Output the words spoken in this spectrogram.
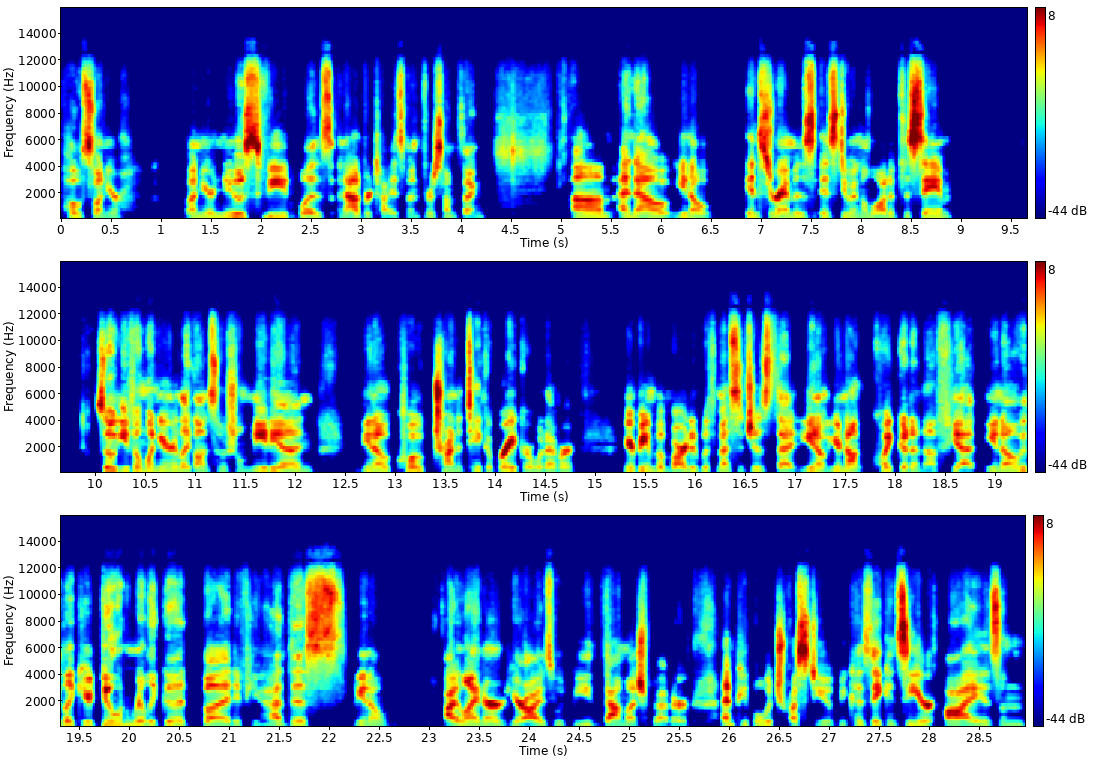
posts on your on your news feed was an advertisement for something. Um, and now, you know, Instagram is is doing a lot of the same. So even when you're like on social media and, you know, quote, trying to take a break or whatever, you're being bombarded with messages that, you know, you're not quite good enough yet. You know, like you're doing really good, but if you had this, you know, eyeliner, your eyes would be that much better. And people would trust you because they can see your eyes and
